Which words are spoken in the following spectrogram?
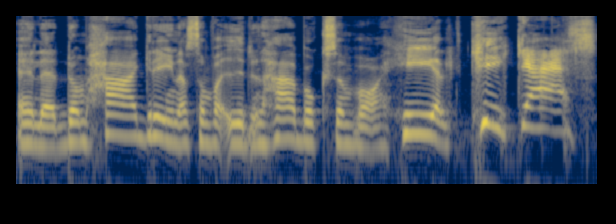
Eller de här grejerna som var i den här boxen var helt kickass!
